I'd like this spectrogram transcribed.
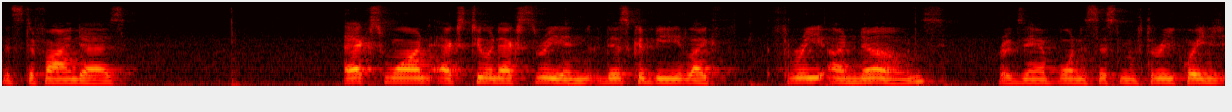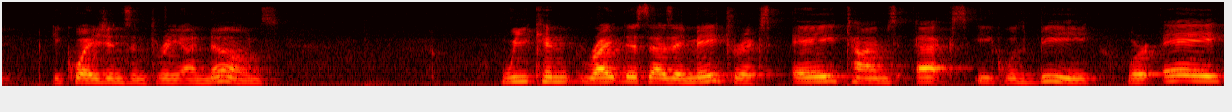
that's defined as x1, x2, and x3, and this could be like three unknowns, for example, in a system of three equations and three unknowns, we can write this as a matrix A times X equals B, where A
